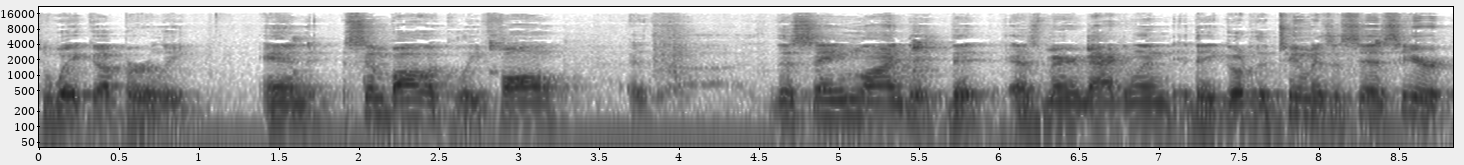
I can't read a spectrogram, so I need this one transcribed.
to wake up early and symbolically fall uh, the same line that, that as Mary Magdalene, they go to the tomb, as it says here,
